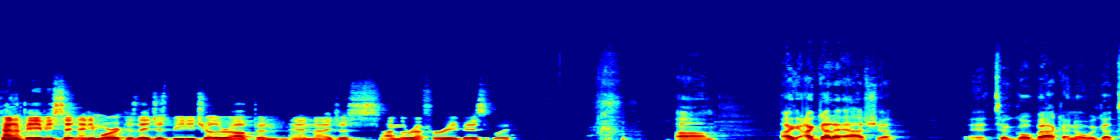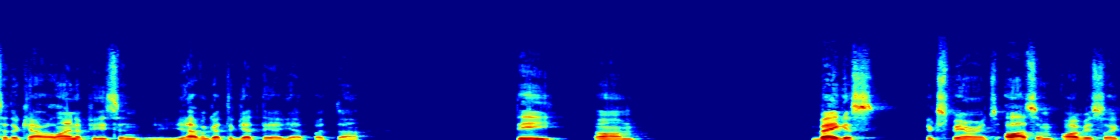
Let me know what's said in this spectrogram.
kind of babysitting anymore because they just beat each other up and and i just i'm the referee basically Um, I, I got to ask you uh, to go back. I know we got to the Carolina piece, and you haven't got to get there yet. But uh, the um, Vegas experience. Awesome, obviously.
